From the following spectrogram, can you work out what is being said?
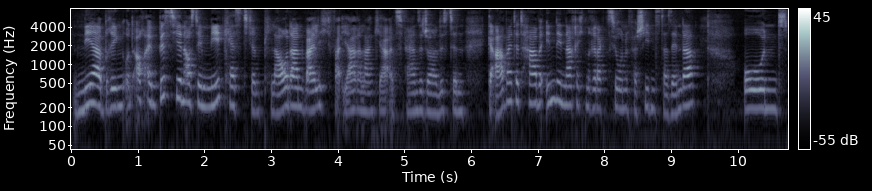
näher bringen und auch ein bisschen aus dem Nähkästchen plaudern, weil ich jahrelang ja als Fernsehjournalistin gearbeitet habe in den Nachrichtenredaktionen verschiedenster Sender. Und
